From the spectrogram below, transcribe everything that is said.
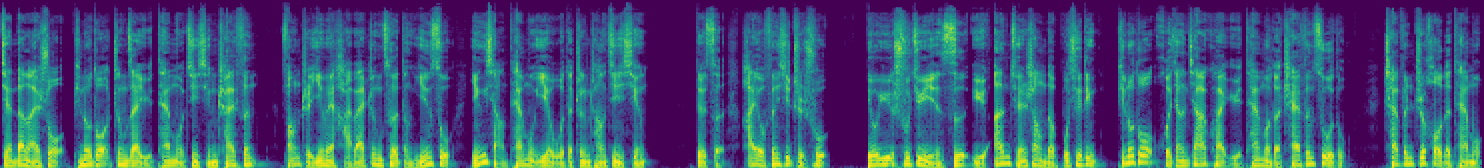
简单来说，拼多多正在与 Temu 进行拆分，防止因为海外政策等因素影响 Temu 业务的正常进行。对此，还有分析指出，由于数据隐私与安全上的不确定，拼多多或将加快与 Temu 的拆分速度。拆分之后的 Temu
